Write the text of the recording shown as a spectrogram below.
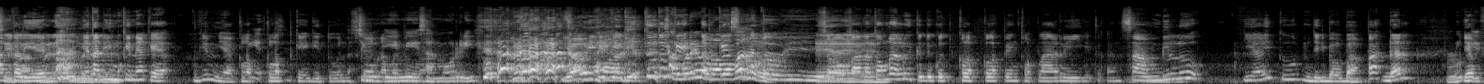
sih, kali ya Bener, ya bener, tadi mungkin ya kayak mungkin ya klub-klub kayak gitu Cuma sekarang ini. San Mori. ya iya, kayak gitu San kayak Mori tapi bapak kayak seru loh. tuh. Iya. seru kan atau enggak lu ikut-ikut klub-klub yang klub lari gitu kan sambil lu ya itu menjadi bapak-bapak dan ya Produktif.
